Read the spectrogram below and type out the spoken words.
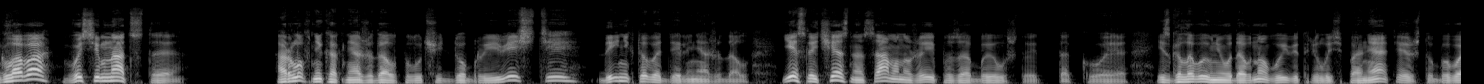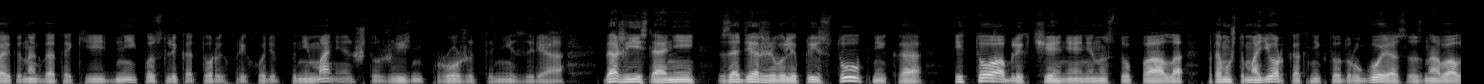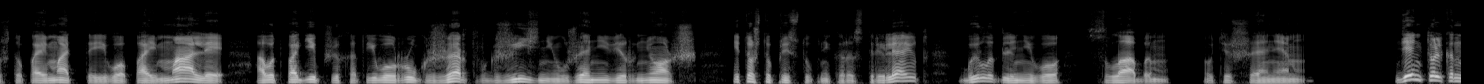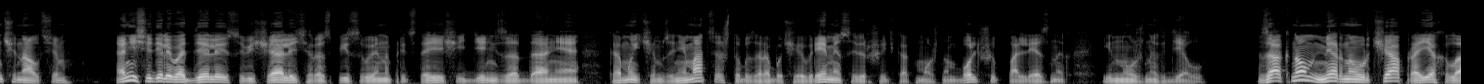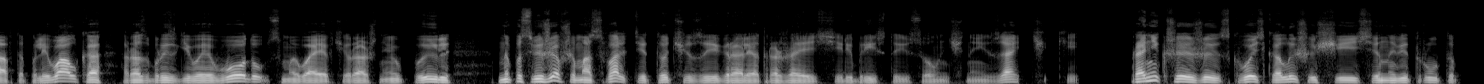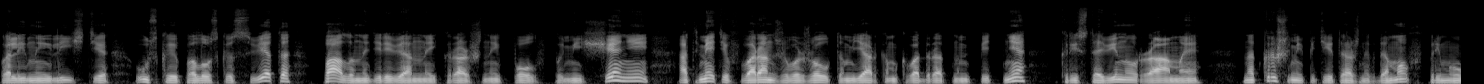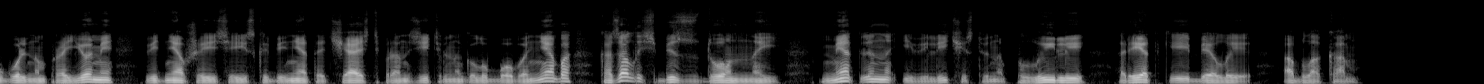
Глава 18. Орлов никак не ожидал получить добрые вести, да и никто в отделе не ожидал. Если честно, сам он уже и позабыл, что это такое. Из головы у него давно выветрилось понятие, что бывают иногда такие дни, после которых приходит понимание, что жизнь прожита не зря. Даже если они задерживали преступника — и то облегчение не наступало, потому что майор, как никто другой, осознавал, что поймать-то его поймали, а вот погибших от его рук жертв к жизни уже не вернешь. И то, что преступника расстреляют, было для него слабым утешением. День только начинался. Они сидели в отделе и совещались, расписывая на предстоящий день задания, кому и чем заниматься, чтобы за рабочее время совершить как можно больше полезных и нужных дел. За окном, мерно урча, проехала автополивалка, разбрызгивая воду, смывая вчерашнюю пыль. На посвежевшем асфальте тотчас заиграли, отражаясь серебристые солнечные зайчики. Проникшая же сквозь колышущиеся на ветру тополиные листья узкая полоска света пала на деревянный крашеный пол в помещении, отметив в оранжево-желтом ярком квадратном пятне крестовину рамы. Над крышами пятиэтажных домов в прямоугольном проеме, виднявшаяся из кабинета часть пронзительно-голубого неба, казалась бездонной. Медленно и величественно плыли редкие белые облака.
